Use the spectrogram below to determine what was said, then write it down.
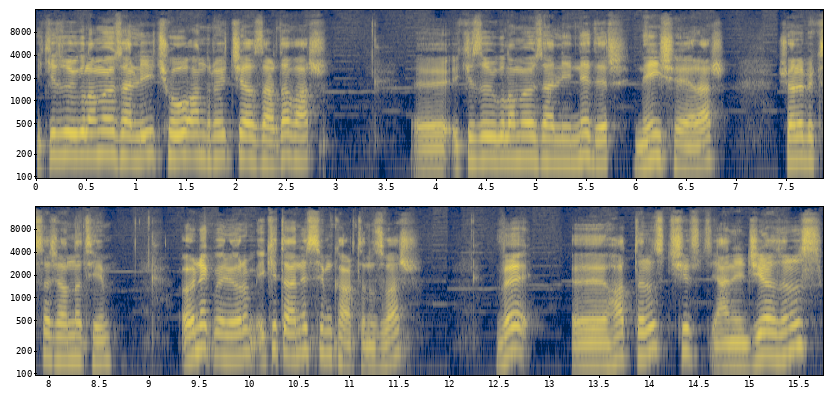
İkiz uygulama özelliği çoğu Android cihazlarda var. Ee, ikiz uygulama özelliği nedir? Ne işe yarar? Şöyle bir kısaca anlatayım. Örnek veriyorum iki tane sim kartınız var. Ve e, hatlarınız çift yani cihazınız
